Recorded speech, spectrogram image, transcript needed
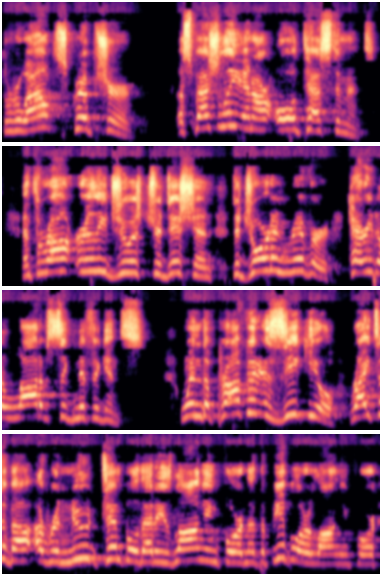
Throughout scripture, especially in our Old Testament, and throughout early Jewish tradition, the Jordan River carried a lot of significance. When the prophet Ezekiel writes about a renewed temple that he's longing for and that the people are longing for,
